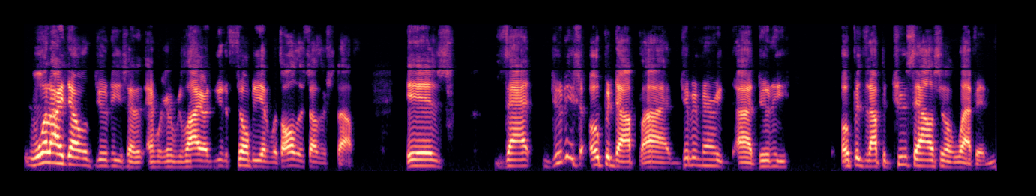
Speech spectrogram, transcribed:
what I know of Dooney's, and, and we're going to rely on you to fill me in with all this other stuff, is that Dooney's opened up. Uh, Jim and Mary uh, Dooney opened it up in 2011.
